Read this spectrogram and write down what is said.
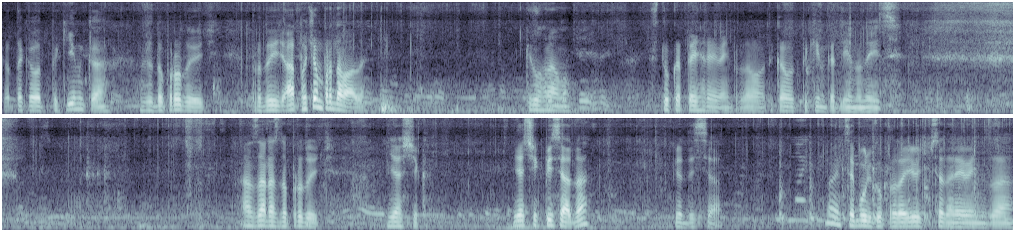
Так, така от пекінка вже допродають. Продають. А по чому продавали? Кілограму. Штука 5 гривень продавала. Така от пекінка длинна дається. А зараз допродають ящик. Ящик 50, да? 50. Ну і цибульку продають 50 гривень за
